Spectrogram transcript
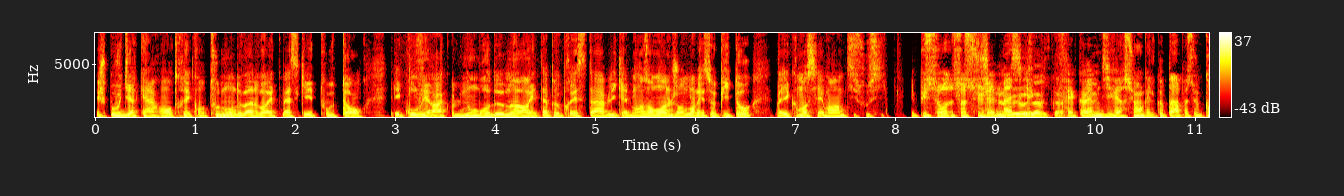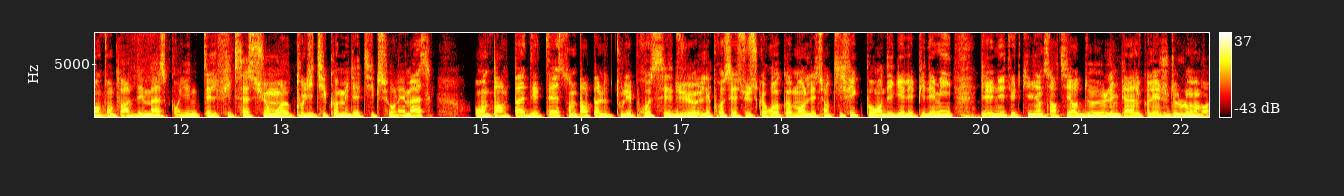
Et je peux vous dire qu'à la rentrée, quand tout le monde va devoir être masqué tout le temps et qu'on verra que le nombre de morts est à peu près stable et qu'il y a de moins en moins de gens dans les hôpitaux, ben, il commence à y avoir un petit souci. Et puis sur ce sujet de masque, Oui, fait quand même diversion quelque part, parce que quand on parle des masques, quand il y a une telle fixation euh, politico-médiatique sur les masques, on ne parle pas des tests, on ne parle pas de tous les procédures, les processus que recommandent les scientifiques pour endiguer l'épidémie. Il y a une étude qui vient de sortir de l'Imperial College de Londres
